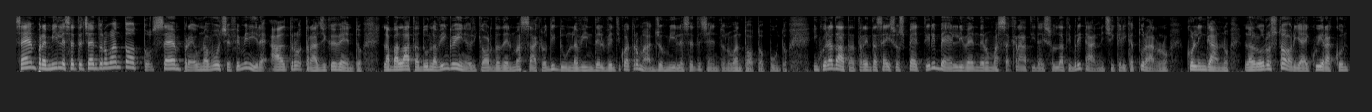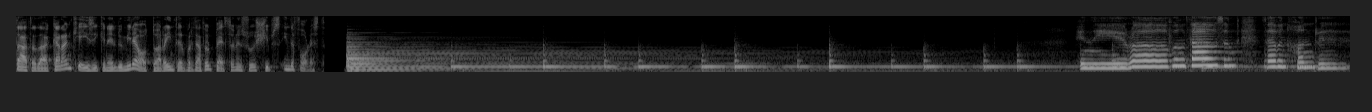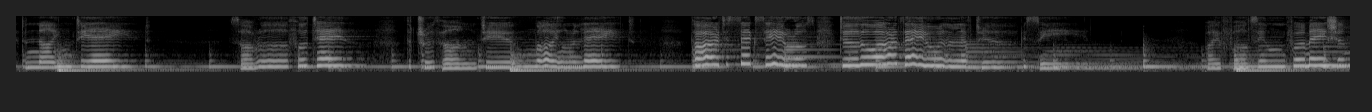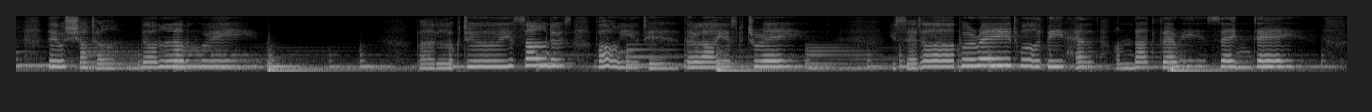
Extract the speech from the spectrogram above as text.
Sempre 1798, sempre una voce femminile, altro tragico evento. La ballata Dunlavin Green ricorda del massacro di Dunlavin del 24 maggio 1798, appunto. In quella data 36 sospetti ribelli vennero massacrati dai soldati britannici che li catturarono con l'inganno. La loro storia è qui raccontata da Karan Casey che nel 2008 ha reinterpretato il pezzo nel suo Ships in the Forest. 1798, sorrowful tale, the truth unto you I'll relate. Thirty-six heroes to the world they were left to be seen. By a false information, they were shot on Dunlavin Green. but look to you, Saunders, for you did their lives betray. You said a parade would be held on that very same day.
